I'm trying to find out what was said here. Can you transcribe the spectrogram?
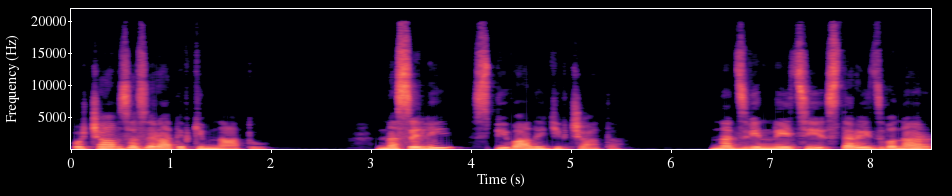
почав зазирати в кімнату. На селі співали дівчата. На дзвінниці старий дзвонар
